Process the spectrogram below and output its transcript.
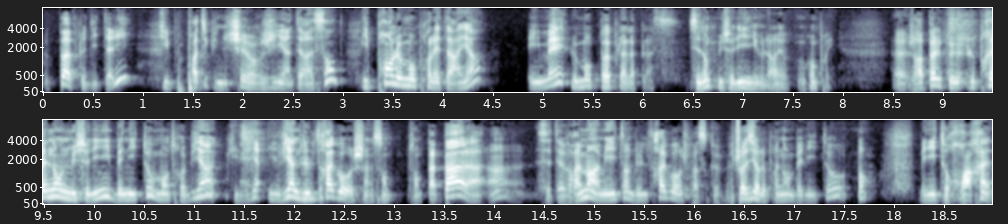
Le Peuple d'Italie, qui pratique une chirurgie intéressante, il prend le mot prolétariat et il met le mot peuple à la place. C'est donc Mussolini, vous l'aurez compris. Euh, je rappelle que le prénom de Mussolini, Benito, montre bien qu'il vient, il vient de l'ultra-gauche. hein. Son, son papa, là, hein, c'était vraiment un militant de l'ultra-gauche, parce que choisir le prénom Benito, bon, Benito Juarez,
